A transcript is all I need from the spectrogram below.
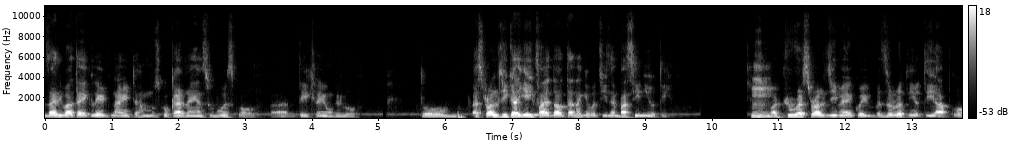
ज़ाहिर बात है एक लेट नाइट हम उसको कर रहे हैं सुबह इसको देख रहे होंगे लोग। तो एस्ट्रोलॉजी का यही फ़ायदा होता है ना कि वो चीज़ें बासी नहीं होती। और ट्रू एस्ट्रोलॉजी में कोई ज़रूरत नहीं होती आपको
